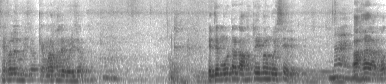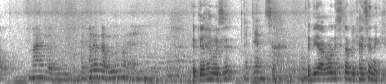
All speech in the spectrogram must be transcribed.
সেইফালে ঘূৰি যাওক কেমেৰা ফালে ঘূৰি যাওক। এতিয়া মোৰ তাত আহোঁতে ইমান গৈছিল অহাৰ আগত। নাই যোৱা ইমান। এইফালে যাবই নোৱাৰে। এতিয়াহে গৈছে? এতিয়া হৈছে এতিয়া আগৰ নিচিনা বিষাইছে নেকি?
